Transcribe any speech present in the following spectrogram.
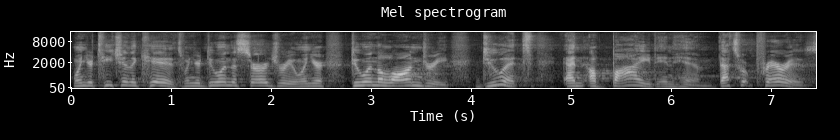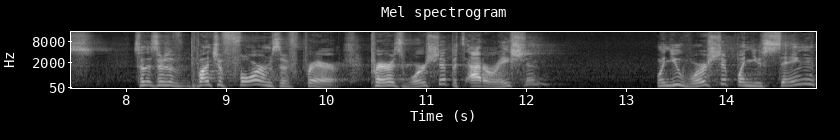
When you're teaching the kids, when you're doing the surgery, when you're doing the laundry, do it and abide in Him. That's what prayer is. So there's a bunch of forms of prayer. Prayer is worship, it's adoration. When you worship, when you sing,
